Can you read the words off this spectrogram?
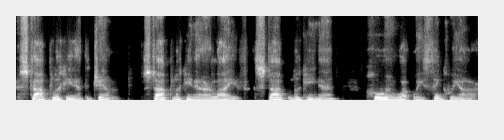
is stop looking at the gym, stop looking at our life, stop looking at who and what we think we are.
